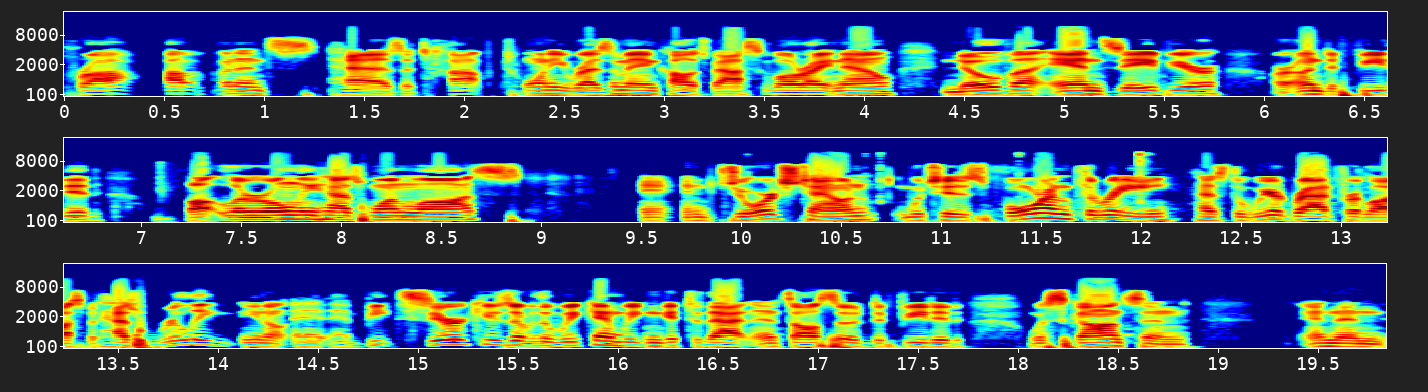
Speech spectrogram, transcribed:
Providence has a top 20 resume in college basketball right now. Nova and Xavier are undefeated. Butler only has one loss and Georgetown, which is four and three, has the weird Radford loss, but has really, you know, beat Syracuse over the weekend. We can get to that, and it's also defeated Wisconsin, and then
